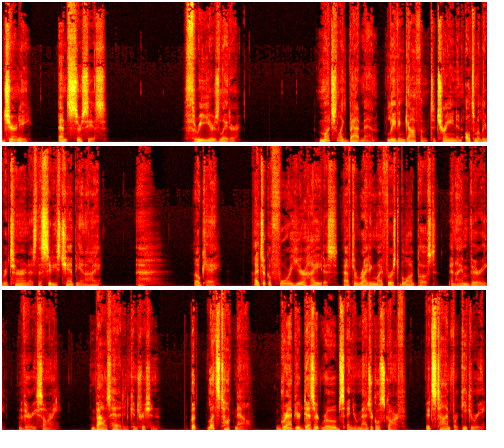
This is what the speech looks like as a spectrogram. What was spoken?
Journey and Cirsius. Three years later. Much like Batman, leaving Gotham to train and ultimately return as the city's champion, I. Uh, okay. I took a four year hiatus after writing my first blog post, and I am very, very sorry. Bows head in contrition. But let's talk now. Grab your desert robes and your magical scarf. It's time for geekery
